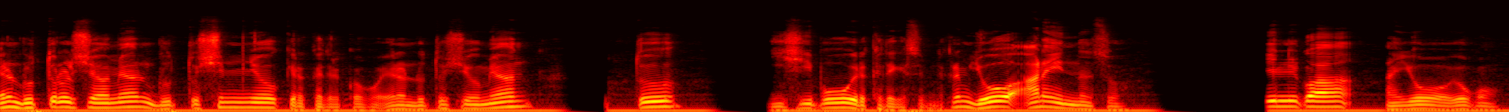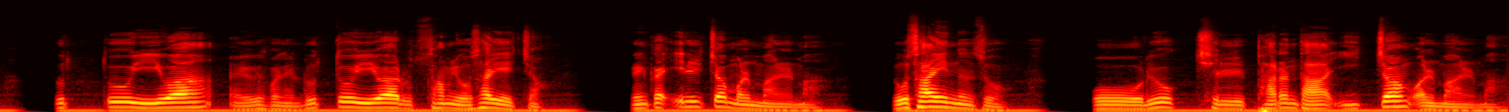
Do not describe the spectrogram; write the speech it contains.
얘는 루트를 씌우면 루트 16 이렇게 될 거고 얘는 루트 씌우면 루트 25 이렇게 되겠습니다. 그럼 요 안에 있는 수 1과 아니 요 요거. 2와 아, 여기서 보니 루트 2와 루트 3 요 사이에 있죠. 그러니까 1점 얼마 얼마. 요 사이에 있는 수. 5, 6, 7, 8은 다 2점 얼마 얼마.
